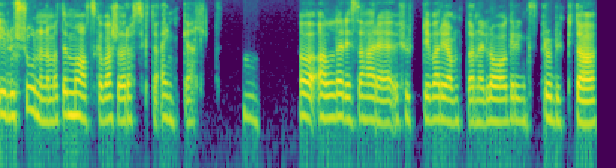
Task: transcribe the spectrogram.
illusjonen om at mat skal være så raskt og enkelt. Mm. Og alle disse her hurtigvariantene, lagringsprodukter,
